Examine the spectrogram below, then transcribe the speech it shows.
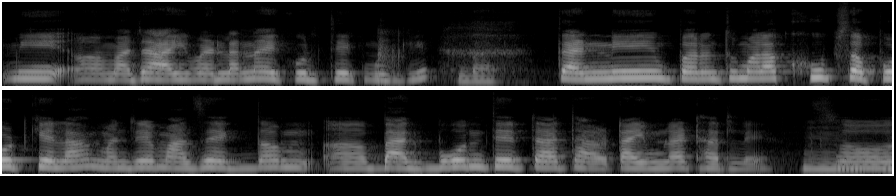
मी अ, माझ्या आई वडिलांना एकुलती एक मुलगी बर त्यांनी परंतु मला खूप सपोर्ट केला म्हणजे माझे एकदम बॅकबोन ते त्या टाइमला ठरले सो.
